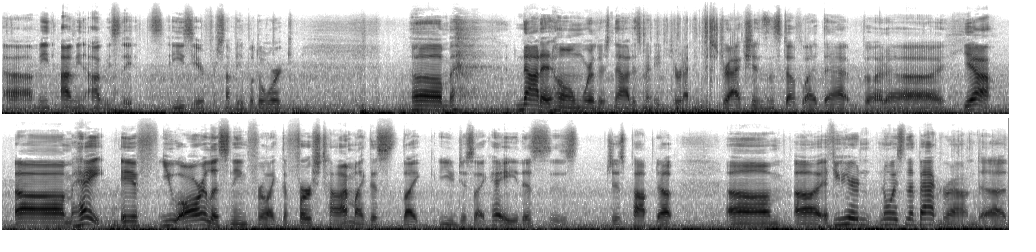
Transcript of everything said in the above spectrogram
uh, i mean i mean obviously it's easier for some people to work um not at home where there's not as many distractions and stuff like that. But uh, yeah. Um, hey, if you are listening for like the first time, like this, like you just like, hey, this is just popped up. Um, uh, if you hear noise in the background uh,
